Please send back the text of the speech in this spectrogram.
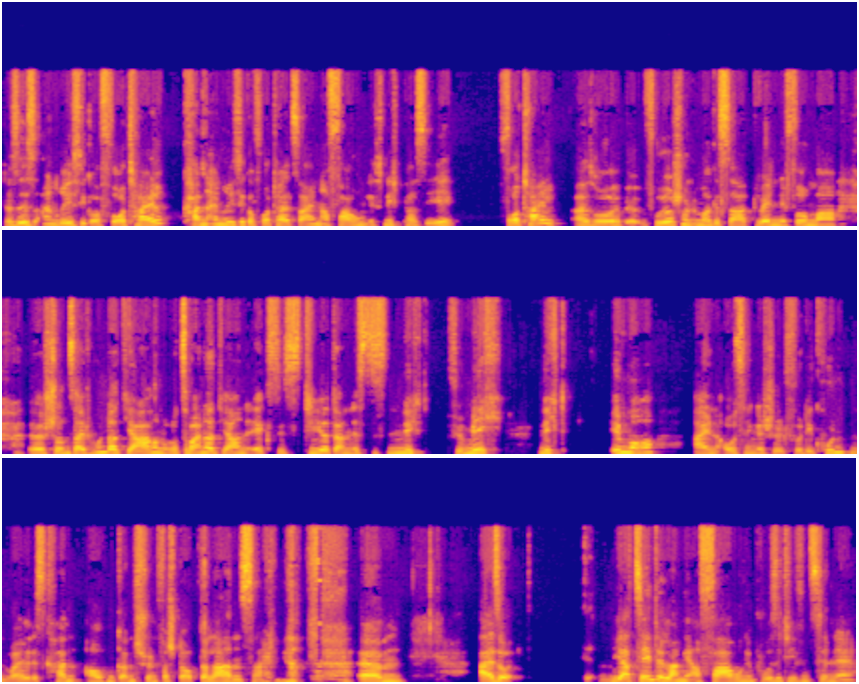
Das ist ein riesiger Vorteil, kann ein riesiger Vorteil sein. Erfahrung ist nicht per se Vorteil. Also habe früher schon immer gesagt, wenn eine Firma äh, schon seit 100 Jahren oder 200 Jahren existiert, dann ist es nicht für mich nicht immer ein Aushängeschild für die Kunden, weil es kann auch ein ganz schön verstaubter Laden sein. Ja? Ähm, also jahrzehntelange Erfahrung im positiven Sinne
